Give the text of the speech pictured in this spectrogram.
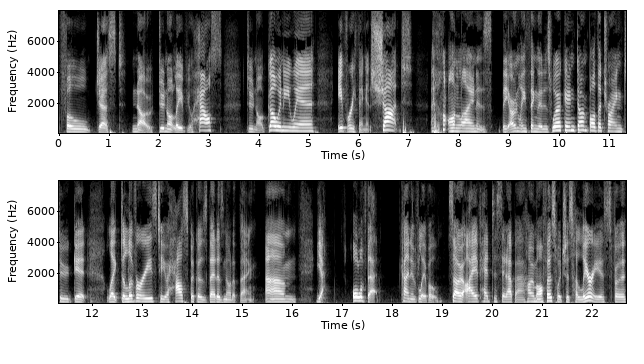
Full just no, do not leave your house, do not go anywhere. Everything is shut. Online is the only thing that is working. Don't bother trying to get like deliveries to your house because that is not a thing. Um yeah, all of that kind of level. So I've had to set up a home office, which is hilarious for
